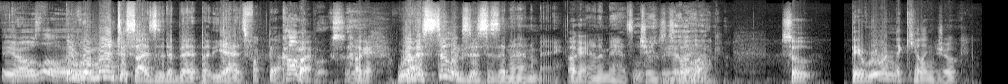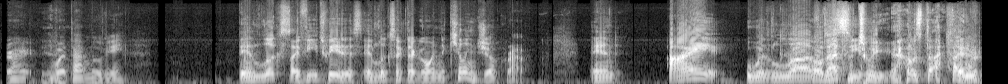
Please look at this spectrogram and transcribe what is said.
you know, it was a little, They little romanticize it a bit, but yeah, it's fucked up. comic But- books. Okay. Where but- this still exists is an anime. Okay. Anime hasn't changed Yeah. But look. look, so they ruined the killing joke, right, Yeah. with that movie. It looks like V tweeted this. It looks like they're going the killing joke route, and I would love. Oh, to that's see, the tweet. I was I thought Yeah. you were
